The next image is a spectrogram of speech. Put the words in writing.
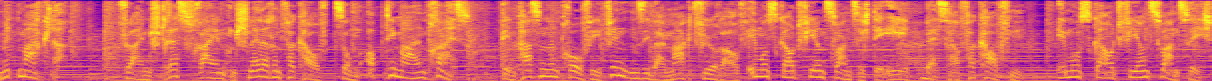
mit Makler. Für einen stressfreien und schnelleren Verkauf zum optimalen Preis. Den passenden Profi finden Sie beim Marktführer auf immoscout24.de. Besser verkaufen. ImmoScout24.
